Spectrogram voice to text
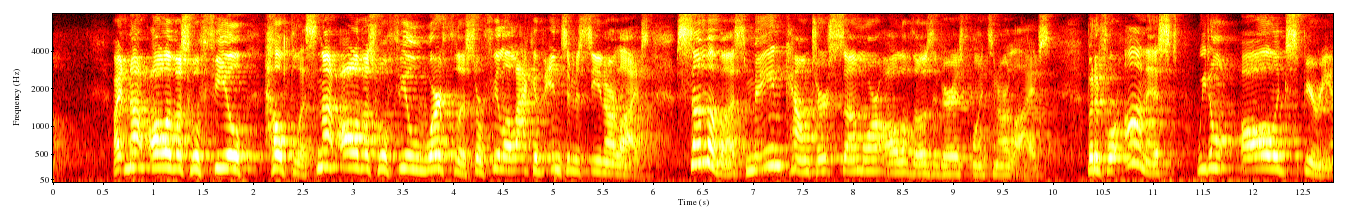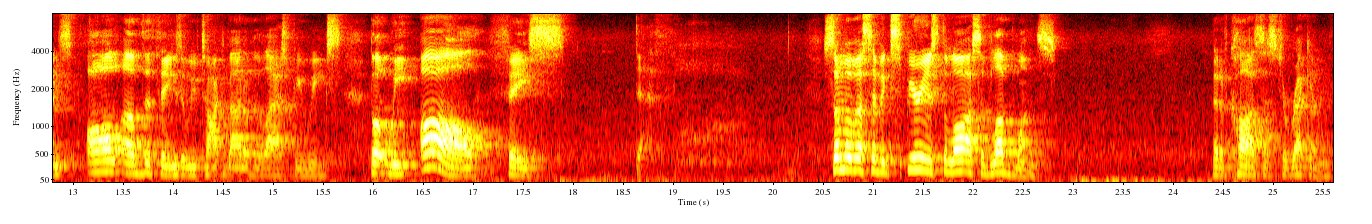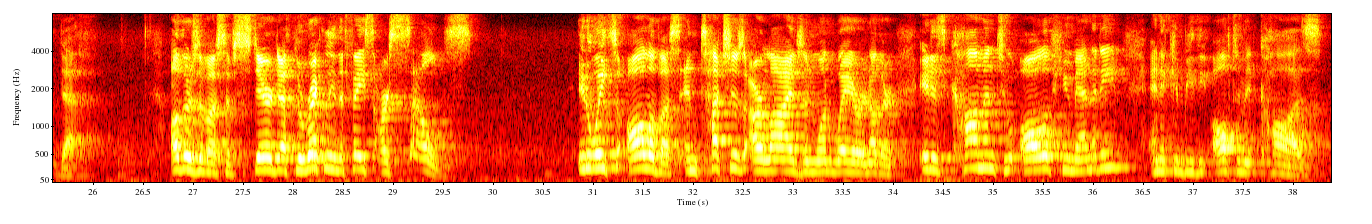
Right? Not all of us will feel helpless. Not all of us will feel worthless or feel a lack of intimacy in our lives. Some of us may encounter some or all of those at various points in our lives. But if we're honest, we don't all experience all of the things that we've talked about over the last few weeks. But we all face death. Some of us have experienced the loss of loved ones that have caused us to reckon with death. Others of us have stared death directly in the face ourselves it awaits all of us and touches our lives in one way or another. It is common to all of humanity, and it can be the ultimate cause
